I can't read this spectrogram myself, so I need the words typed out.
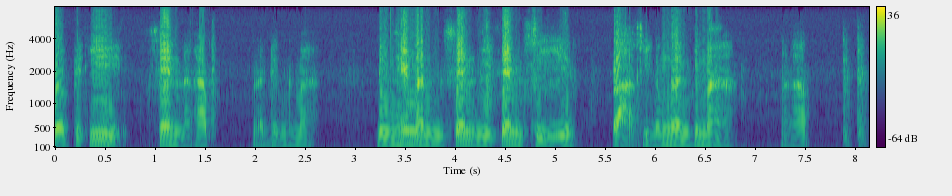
กดไปที่เส้นนะครับ แล้วดึงขึ้นมา ดึงให้มันเส้นมีเส้นสีประสีน้ำเงินขึ้นมานะครับครับ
